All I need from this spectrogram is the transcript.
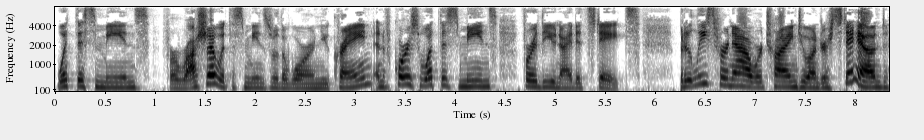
what this means for Russia, what this means for the war in Ukraine, and of course, what this means for the United States. But at least for now, we're trying to understand,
